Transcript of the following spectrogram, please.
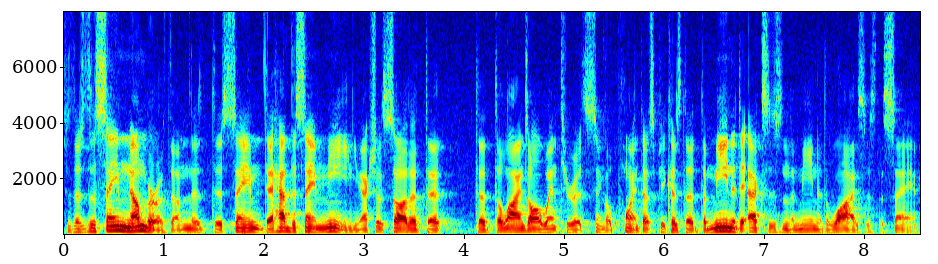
So there's the same number of them. The, the same, they have the same mean. You actually saw that the, the, the lines all went through a single point. That's because the, the mean of the x's and the mean of the y's is the same.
